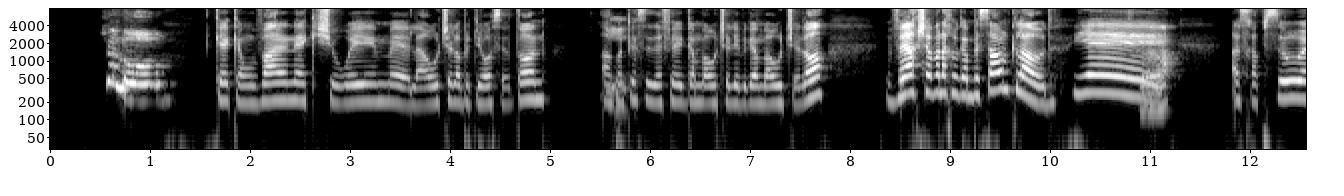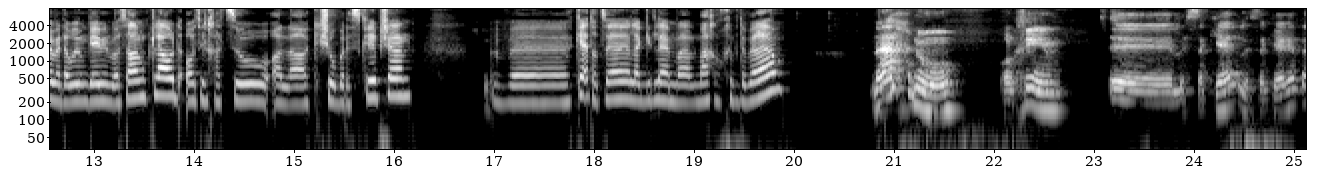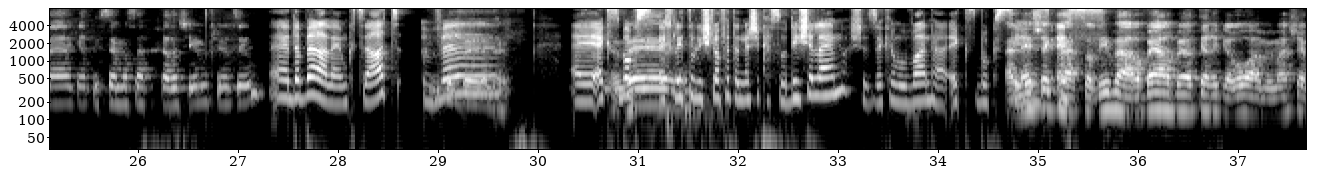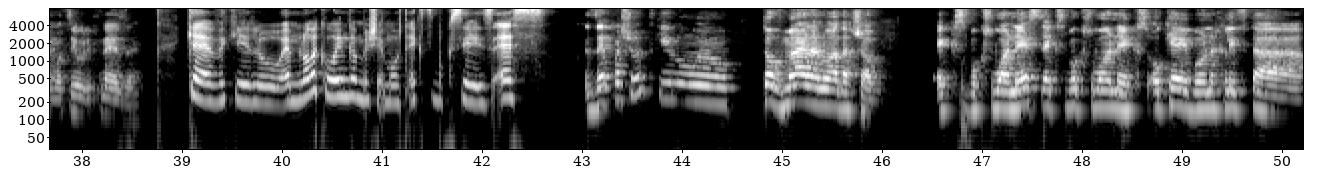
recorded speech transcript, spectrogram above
שלום. כן, כמובן אה, קישורים אה, לערוץ שלו בתיאור הסרטון. הפודקאסט הזה יפה גם בערוץ שלי וגם בערוץ שלו. ועכשיו אנחנו גם ב SoundCloud, ייי! אז חפשו אה, מדברים גיימינג ב SoundCloud, או תלחצו על הקישור ב description. וכן, אתה רוצה להגיד להם על מה אנחנו הולכים לדבר היום? אנחנו הולכים אה, לסקר, לסקר את הכרטיסי מסך החדשים שיוצאים. אה, נדבר עליהם קצת. נדבר עליהם. ו Xbox ו- החליטו לשלוף את הנשק הסודי שלהם, שזה כמובן ה Xbox Series הנשק S. הסודי והרבה הרבה יותר גרוע ממה שהם הוציאו לפני זה. כן, וכאילו, הם לא מקוריים גם בשמות Xbox Series S. זה פשוט כאילו, טוב מה היה לנו עד עכשיו? Xbox 1S, Xbox 1X, אוקיי בואו נחליף את ה...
